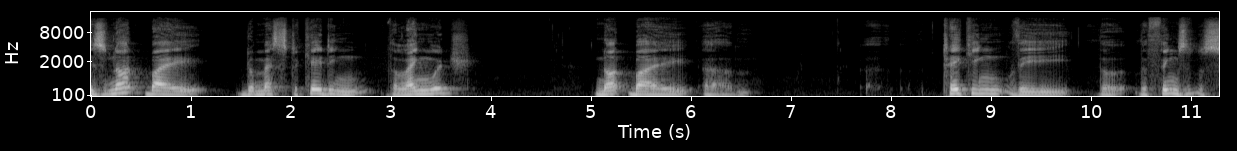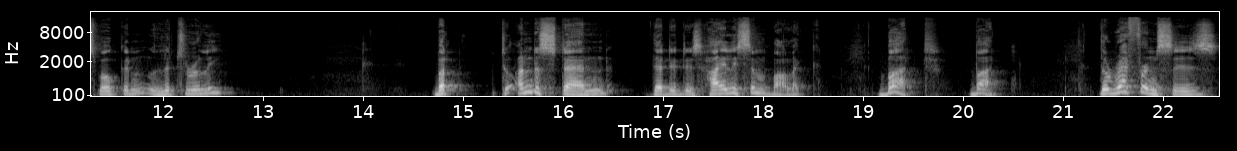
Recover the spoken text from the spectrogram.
is not by domesticating the language not by um, taking the, the, the things that are spoken literally, but to understand that it is highly symbolic, but, but, the references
